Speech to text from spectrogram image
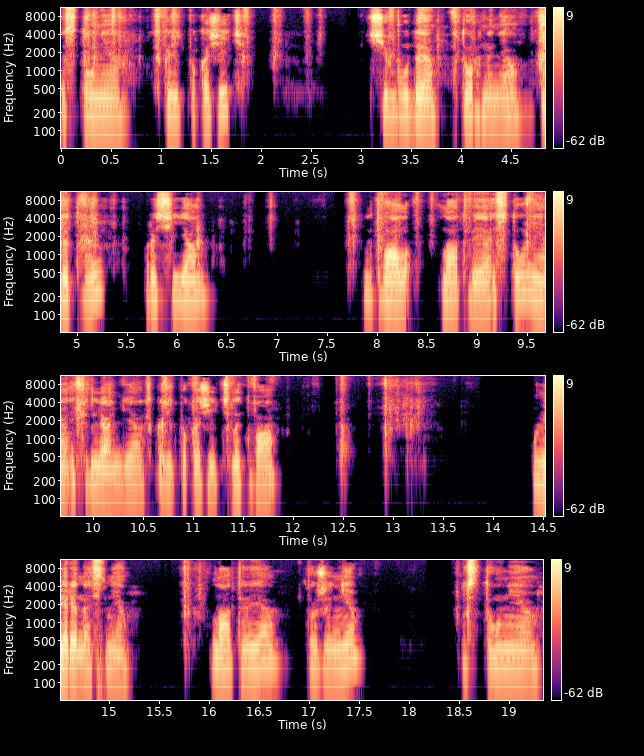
Естонія. Скажіть, покажіть, чи буде вторгнення в Литву росіян? Литва, Латвія, Естонія і Фінляндія. Скажіть, покажіть, Литва. Умеренность ні. Латвія теж ні. Естонія.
